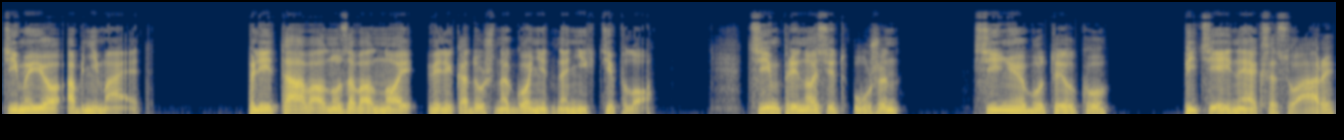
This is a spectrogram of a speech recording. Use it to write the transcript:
Тим ее обнимает. Плита волну за волной великодушно гонит на них тепло. Тим приносит ужин, синюю бутылку, питейные аксессуары.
